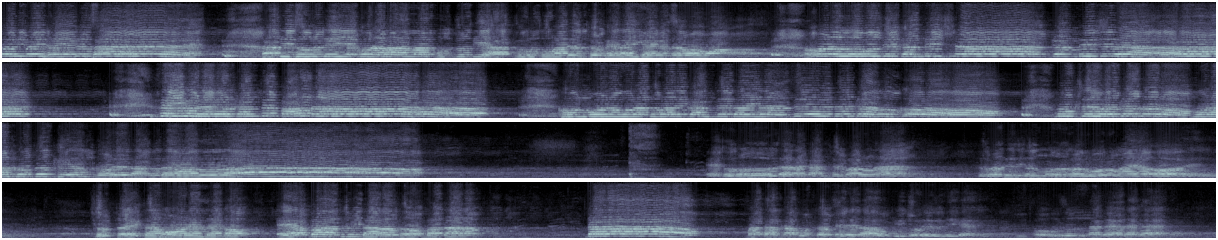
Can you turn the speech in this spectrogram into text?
পানি বাই হয়ে গেছে। হাতি শুনতে এখন আমার আল্লাহর কুদরতি হাতগুলো তোমাদের চোখে লাগিয়ে গেছে, বাবা। আমার করে ডাক দাও এখনও যারা কানতে পারো না তোমাদের জন্য আমার মায়া হয় ছোট্ট একটা মডেল দেখো এ আব্বা তুমি দাঁড়াও তো আব্বা দাঁড়াও। দাঁড়াও মাথার কাপড়টা ফেলে দাও, পিছনের দিকে। অবুঝ দেখা দেখা।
